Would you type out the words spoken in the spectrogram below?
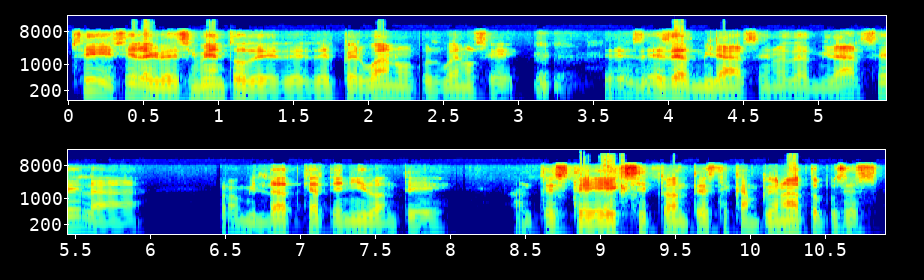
Sí, sí, el agradecimiento de, de, del peruano, pues bueno, se, es, de admirarse, ¿no? Es de admirarse la, humildad que ha tenido ante, ante este éxito, ante este campeonato, pues es,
